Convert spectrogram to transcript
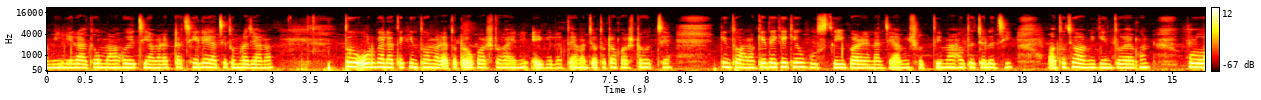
আমি এর আগেও মা হয়েছি, আমার একটা ছেলে আছে, তোমরা জানো। তো ওর বেলাতে কিন্তু আমার এতটাও কষ্ট হয়নি, এই বেলাতে আমার যতটা কষ্ট হচ্ছে, কিন্তু আমাকে দেখে কেউ বুঝতেই পারে না যে আমি সত্যি মা হতে চলেছি। অথচ আমি কিন্তু এখন পুরো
